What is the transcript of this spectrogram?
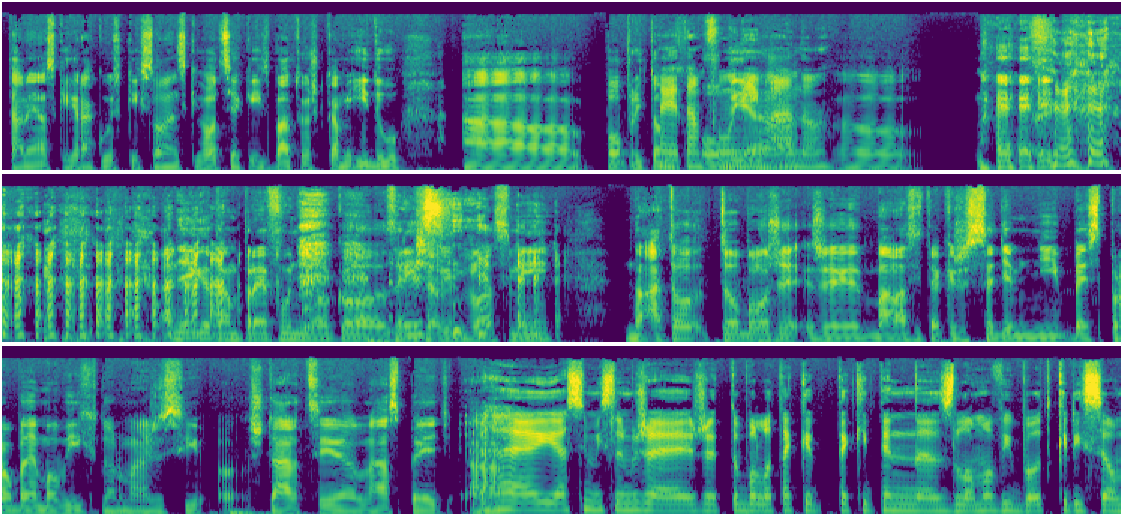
talianských, rakúskych, slovenských, hociakých s batožkami idú a popri tom A ja tam fúnim, obieha... áno. Uh, a niekto tam prefuní okolo s ríšavými vlasmi. No a to, to bolo, že, že mala si také, že 7 dní bezproblémových, normálne, že si štart, cieľ, naspäť. A... Hej, ja si myslím, že, že to bolo také, taký ten zlomový bod, kedy som,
